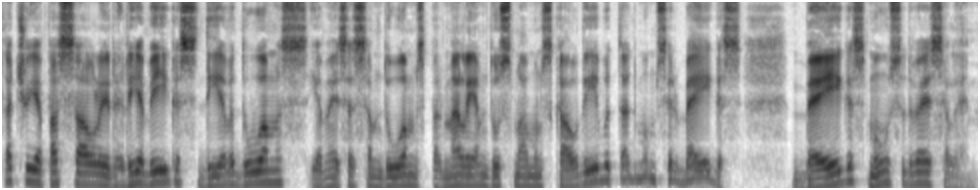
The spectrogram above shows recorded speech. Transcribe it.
Taču, ja pasaule ir riebīgas, dieva domas, ja mēs esam domas par meliem, dusmām un skaudību, tad mums ir beigas, beigas mūsu dvēselēm.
